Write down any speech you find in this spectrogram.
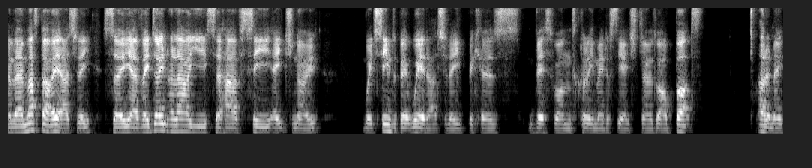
and then that's about it, actually. So yeah, they don't allow you to have C, H, and O, which seems a bit weird, actually, because this one's clearly made of CH as well. But I don't know.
